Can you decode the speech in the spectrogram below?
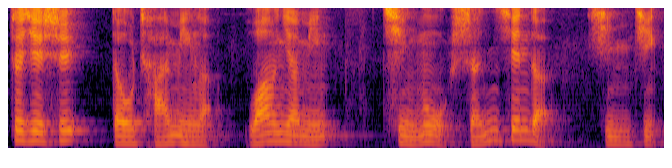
这些诗都阐明了王阳明倾慕神仙的心境。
